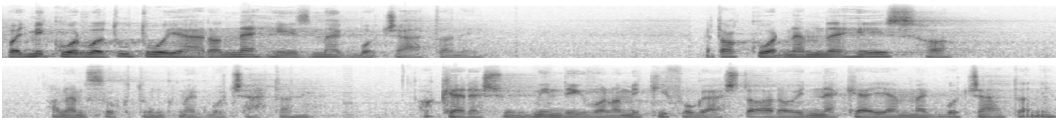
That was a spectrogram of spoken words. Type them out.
Vagy mikor volt utoljára nehéz megbocsátani. Mert akkor nem nehéz, ha, ha nem szoktunk megbocsátani. Ha keresünk mindig valami kifogást arra, hogy ne kelljen megbocsátani.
